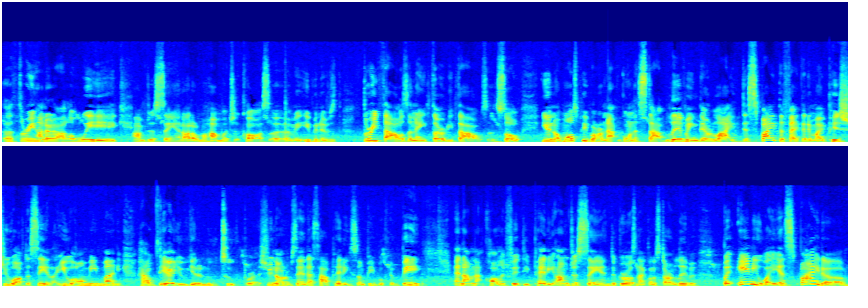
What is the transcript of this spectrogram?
a $300 wig i'm just saying i don't know how much it costs. Uh, i mean even if 3000 ain't 30000 so you know most people are not going to stop living their life despite the fact that it might piss you off to see it. Like you owe me money. How dare you get a new toothbrush? You know what i'm saying? That's how petty some people can be. And i'm not calling 50 petty. I'm just saying the girl's not going to start living. But anyway in spite of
